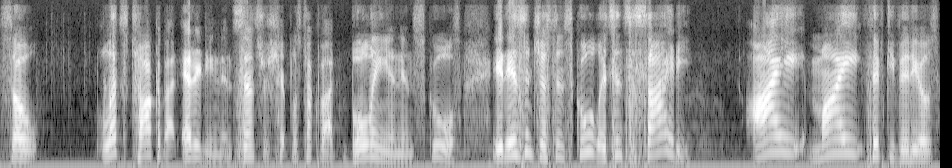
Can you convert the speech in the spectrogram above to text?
So let's talk about editing and censorship. Let's talk about bullying in schools. It isn't just in school, it's in society. I my 50 videos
